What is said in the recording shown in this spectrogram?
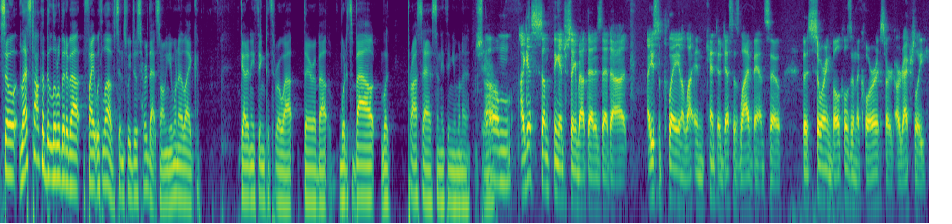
So, let's talk a bit, little bit about Fight with Love since we just heard that song. You want to, like, got anything to throw out there about what it's about, like, process, anything you want to share? um, I guess something interesting about that is that uh, I used to play in a li- in Kent Odessa's live band, so the soaring vocals in the chorus are, are actually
